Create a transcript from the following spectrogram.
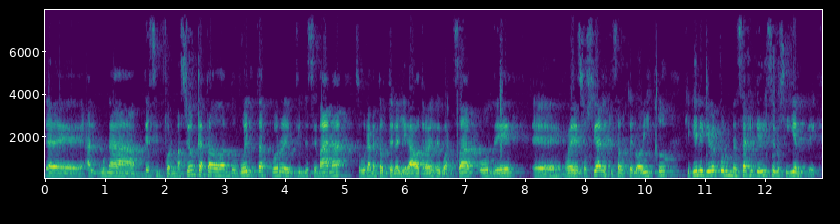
eh, alguna desinformación que ha estado dando vueltas por el fin de semana, seguramente a usted le ha llegado a través de WhatsApp o de eh, redes sociales, quizá usted lo ha visto, que tiene que ver con un mensaje que dice lo siguiente,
